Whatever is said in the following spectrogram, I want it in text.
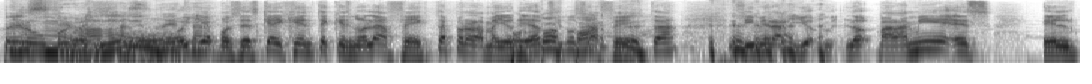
pero neta. Oye, pues es que hay gente que no le afecta, pero a la mayoría sí nos afecta. Sí, mira, yo, lo- para mí es el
